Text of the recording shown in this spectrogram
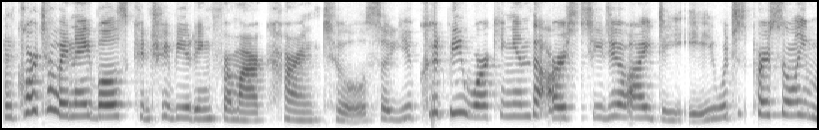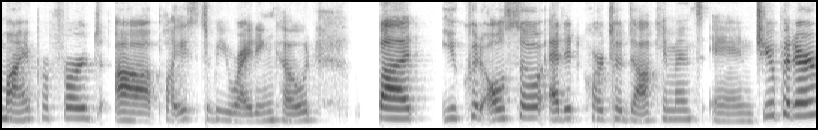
and Quarto enables contributing from our current tools. So you could be working in the RStudio IDE, which is personally my preferred uh, place to be writing code, but you could also edit Quarto documents in Jupyter.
